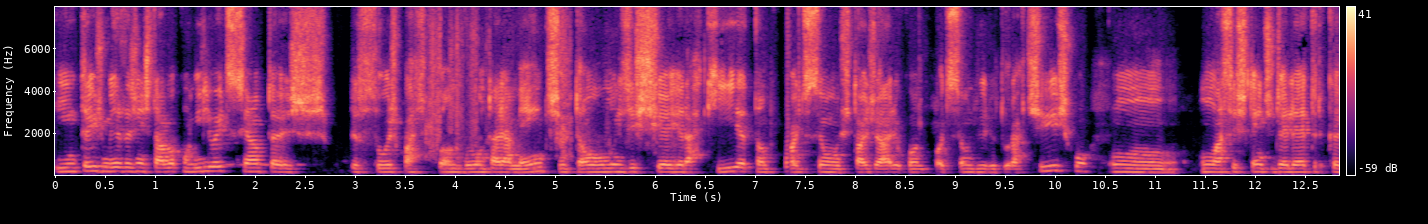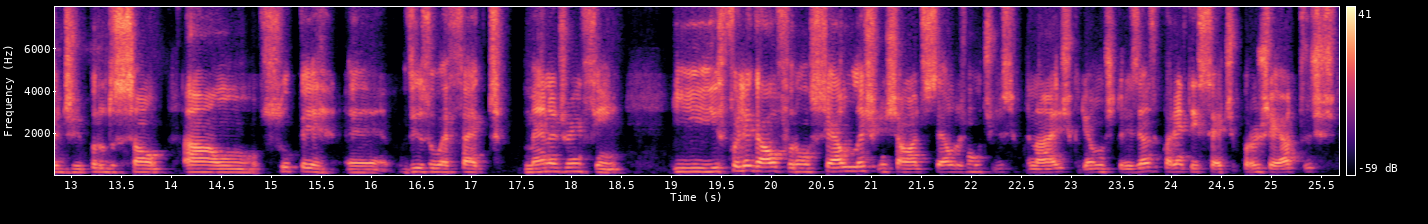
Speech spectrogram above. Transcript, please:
e em três meses a gente estava com 1.800 pessoas participando voluntariamente, então não existia hierarquia, tanto pode ser um estagiário quanto pode ser um diretor artístico, um, um assistente de elétrica de produção a um super é, visual effect manager, enfim. E foi legal, foram células, que a gente chama de células multidisciplinares, criamos 347 projetos,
